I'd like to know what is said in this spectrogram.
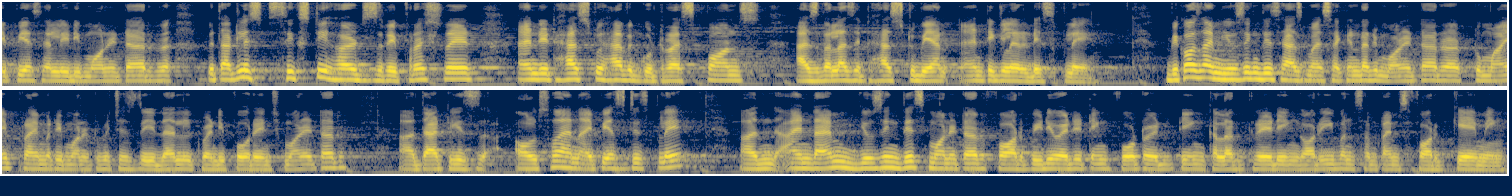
IPS LED monitor with at least 60 Hz refresh rate and it has to have a good response as well as it has to be an anti-glare display. Because I am using this as my secondary monitor uh, to my primary monitor which is the Dell 24 inch monitor uh, that is also an IPS display and, and I am using this monitor for video editing, photo editing, color grading or even sometimes for gaming.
